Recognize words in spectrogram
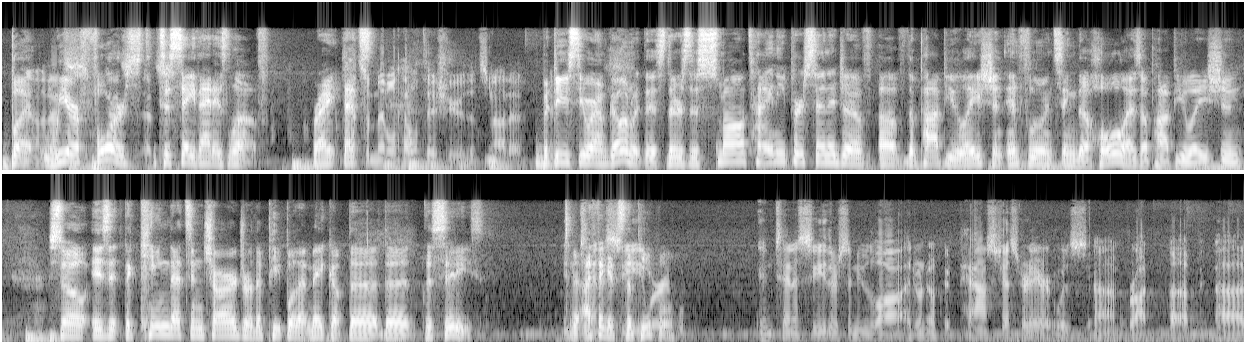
But No, we are forced that's- to say that is love, right? That's a mental health issue. That's not a. But do you see where I'm going with this? There's this small, tiny percentage of, of the population influencing the whole as a population. So is it the king that's in charge or the people that make up the, the, the cities? in I think it's the people. In Tennessee, there's a new law. I don't know if it passed yesterday or it was uh, brought up uh,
